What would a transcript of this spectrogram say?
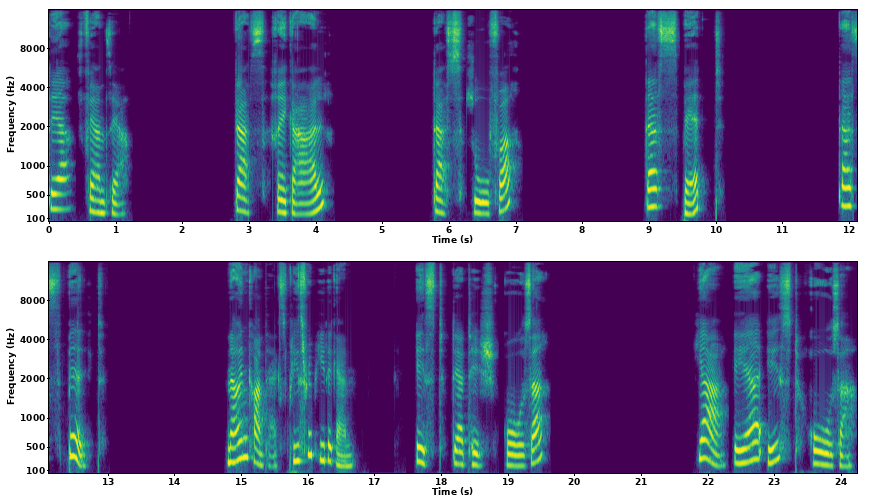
Der Fernseher. Das Regal das Sofa, das Bett, das Bild. Now in context, please repeat again. Ist der Tisch rosa? Ja, er ist rosa.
